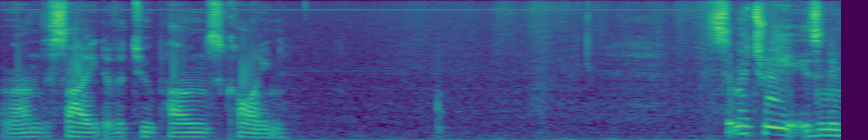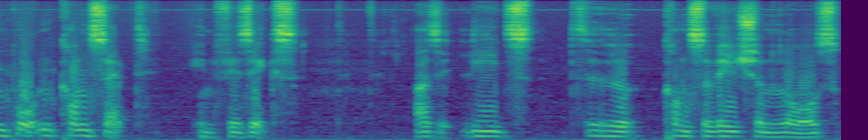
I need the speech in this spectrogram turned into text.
around the side of a two pounds coin. Symmetry is an important concept in physics as it leads to conservation laws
